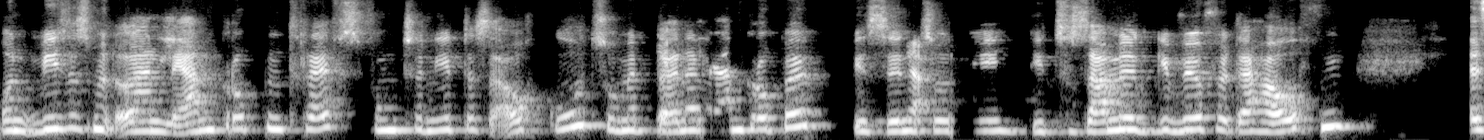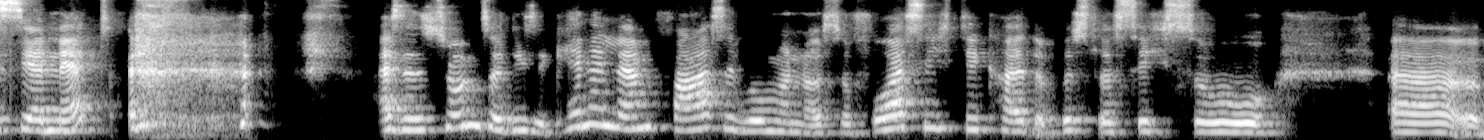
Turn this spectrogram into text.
und wie ist es mit euren Lerngruppen-Treffs? Funktioniert das auch gut, so mit deiner Lerngruppe? Wir sind ja. so die, die zusammengewürfelte Haufen. Ist sehr nett. Also es ist schon so diese Kennenlernphase, wo man noch so vorsichtig halt ein bisschen sich so äh,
